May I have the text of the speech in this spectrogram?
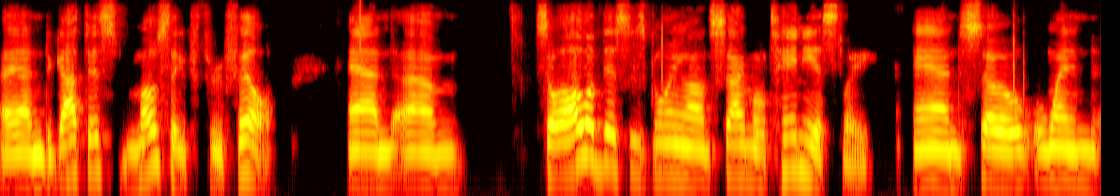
and got this mostly through Phil. And um, so all of this is going on simultaneously. And so when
